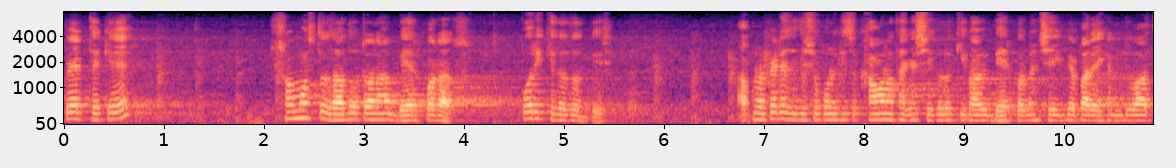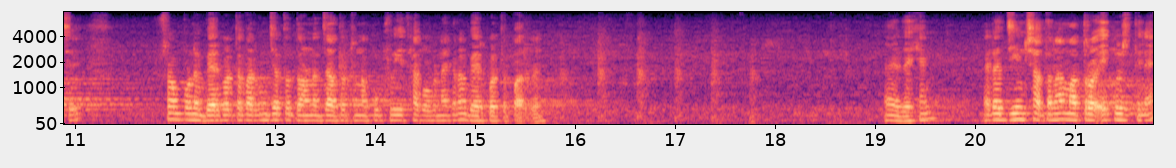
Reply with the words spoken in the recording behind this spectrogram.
পেট থেকে সমস্ত জাদুটনা বের করার পরীক্ষিত তদবির। আপনার পেটে যদি কোনো কিছু খাওয়ানো থাকে, সেগুলো কীভাবে বের করবেন সেই ব্যাপারে এখানে দেওয়া আছে। সম্পূর্ণ বের করতে পারবেন, যত ধরনের জাদুটনা কুফুরি থাকুক না কেন, বের করতে পারবেন। হ্যাঁ দেখেন, এটা জিম সাধনা মাত্র একুশ দিনে।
